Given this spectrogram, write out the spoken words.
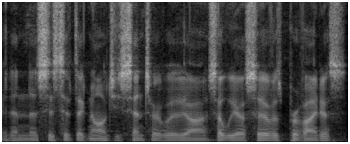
in an assistive technology center. We are so we are service providers.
